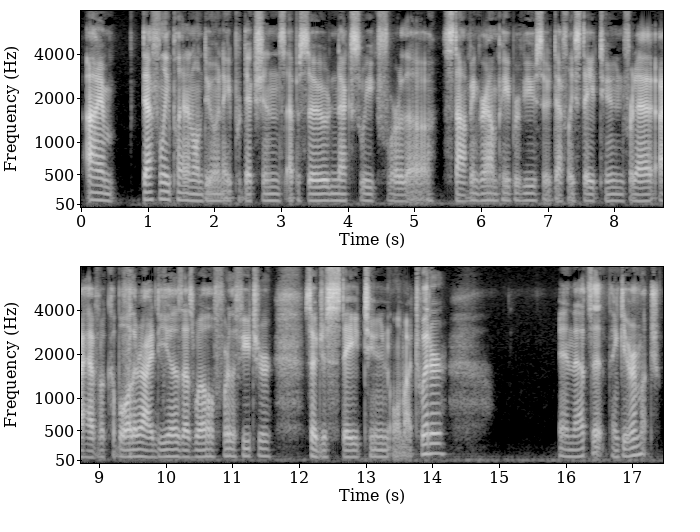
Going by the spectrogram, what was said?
I'm definitely planning on doing a predictions episode next week for the Stomping Ground pay per view, so definitely stay tuned for that. I have a couple other ideas as well for the future, so just stay tuned on my Twitter. And that's it. Thank you very much.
